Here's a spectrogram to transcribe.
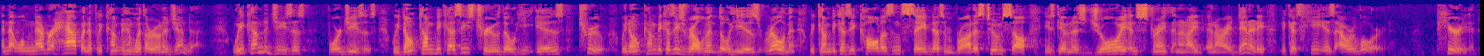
And that will never happen if we come to Him with our own agenda. We come to Jesus for Jesus. We don't come because He's true, though He is true. We don't come because He's relevant, though He is relevant. We come because He called us and saved us and brought us to Himself. He's given us joy and strength and our identity because He is our Lord. Period.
